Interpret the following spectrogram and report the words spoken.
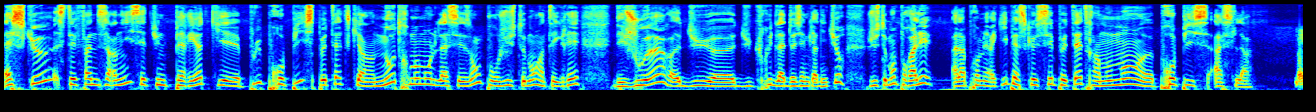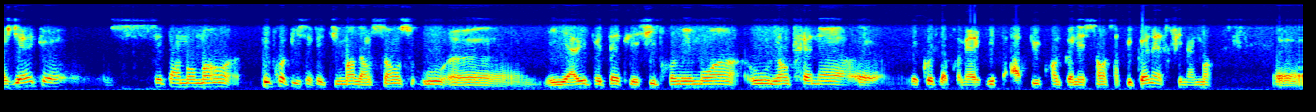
Est-ce que Stéphane Sarny, c'est une période qui est plus propice peut-être qu'un autre moment de la saison pour justement intégrer des joueurs du, du cru de la deuxième garniture, justement pour aller à la première équipe Est-ce que c'est peut-être un moment propice à cela bah, Je dirais que c'est un moment plus propice effectivement dans le sens où euh, il y a eu peut-être les six premiers mois où l'entraîneur, euh, le coach de la première équipe a pu prendre connaissance, a pu connaître finalement euh,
